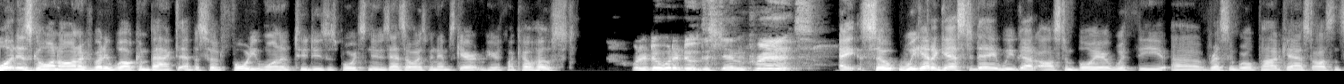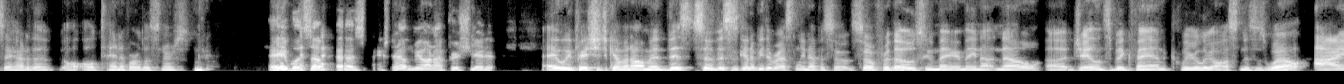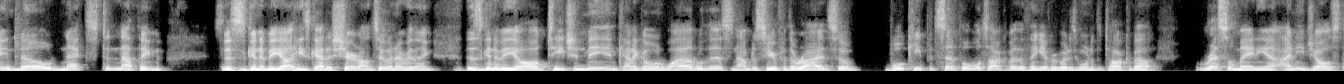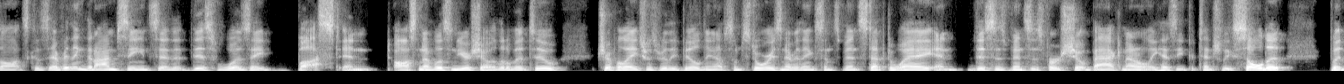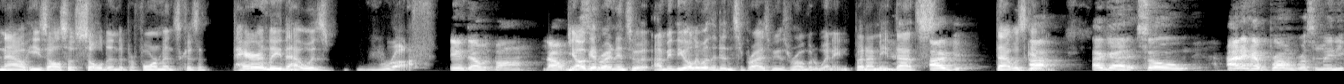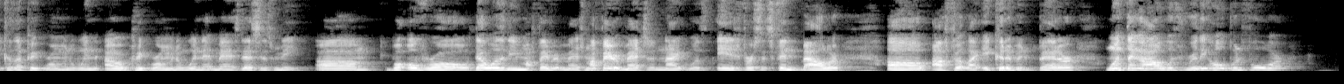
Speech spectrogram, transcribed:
What is going on, everybody? Welcome back to episode 41 of Two Dudes of Sports News. As always, my name is Garrett. I'm here with my co-host. What to do? What to do? This is Jalen Prince. Hey, so we got a guest today. We've got Austin Boyer with the uh, Wrestling World Podcast. Austin, say hi to the all, all 10 of our listeners. Hey, what's up, guys? Thanks for having me on. I appreciate it. Hey, we appreciate you coming on, man. This so this is going to be the wrestling episode. So for those who may or may not know, uh, Jalen's a big fan. Clearly, Austin is as well. I know next to nothing so this is going to be y'all. He's got a shirt on too and everything. This is going to be y'all teaching me and kind of going wild with this, and I'm just here for the ride. So we'll keep it simple. We'll talk about the thing everybody's wanted to talk about. WrestleMania. I need y'all's thoughts because everything that I'm seeing said that this was a bust. And Austin, I've listened to your show a little bit too. Triple H was really building up some stories and everything since Vince stepped away. And this is Vince's first show back. Not only has he potentially sold it, but now he's also sold in the performance because apparently that was rough. Yeah, that was bomb. That was, Y'all get right into it. I mean, the only one that didn't surprise me was Roman winning, but I mean, that's I, that was good. I, I got it. So I didn't have a problem with WrestleMania because I picked Roman to win. I would pick Roman to win that match. That's just me. Um, but overall, that wasn't even my favorite match. My favorite match of the night was Edge versus Finn Balor. Uh, I felt like it could have been better. One thing I was really hoping for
